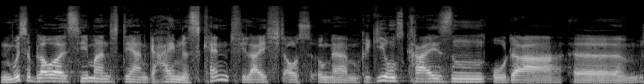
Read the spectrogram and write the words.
ein Whistleblower ist jemand, der ein Geheimnis kennt, vielleicht aus irgendeinem Regierungskreisen oder äh,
